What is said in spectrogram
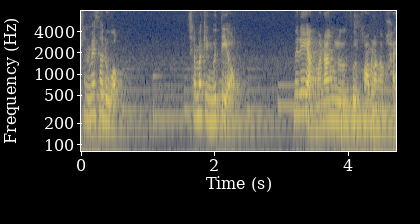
ฉันไม่สะดวก ฉันมากินก๋วยเตี๋ยว ไม่ได้อยากมานั่งรื้อฟื้นความหลังกับใคร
